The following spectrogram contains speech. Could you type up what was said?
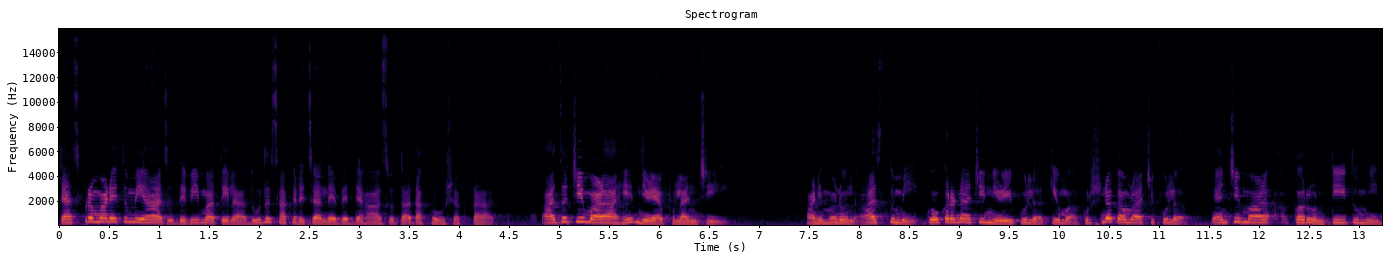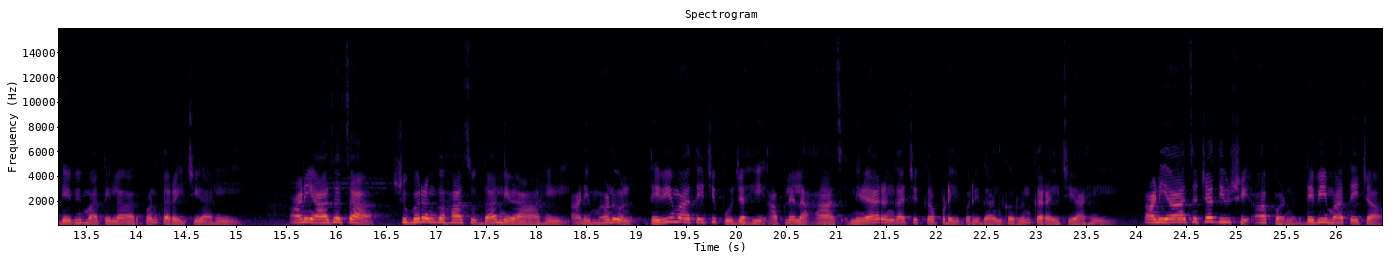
त्याचप्रमाणे तुम्ही आज देवी मातेला दूध साखरेचा नैवेद्य हा सुद्धा दाखवू शकतात. आजची माळ आहे निळ्या फुलांची. आणि म्हणून आज तुम्ही गोकर्णाची निळी फुलं किंवा कृष्णकमळाची फुलं यांची माळ करून ती तुम्ही देवी मातेला अर्पण करायची आहे. आणि आजचा शुभरंग हा सुद्धा निळा आहे. आणि म्हणून देवी मातेची पूजा ही आपल्याला आज निळ्या रंगाचे कपडे परिधान करून करायची आहे. आणि आजच्या दिवशी आपण देवी मातेच्या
